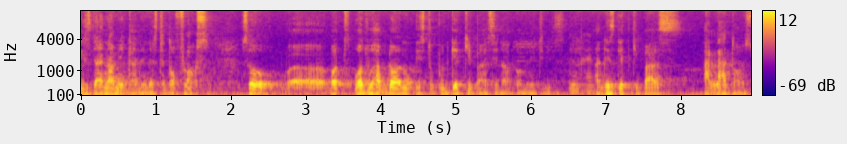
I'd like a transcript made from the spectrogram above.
is dynamic and in a state of flux. So, uh, but what we have done is to put gatekeepers in our communities. Okay. And these gatekeepers alert us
